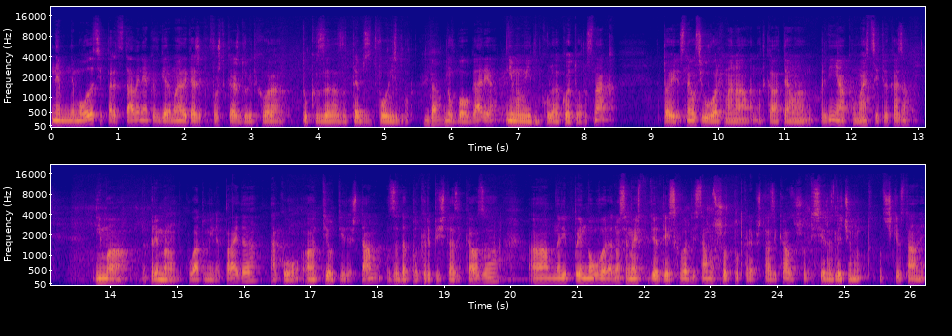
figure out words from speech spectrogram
не, не мога да си представя някой в Германия да каже какво ще кажат другите хора тук за, за теб, за твой избор. Да. Но в България имаме един колега, който е руснак. Той, с него си говорихме на, на такава тема преди няколко месеца и той каза, има, например, когато мине прайда, ако а, ти отидеш там, за да подкрепиш тази кауза, а, нали, е много вероятно семейството ти да те изхвърли само защото подкрепиш тази кауза, защото ти си различен от, от всички останали.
